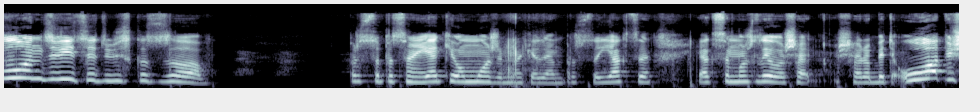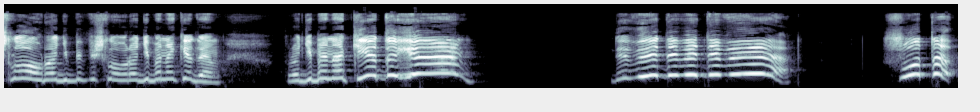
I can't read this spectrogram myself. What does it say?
вон звідси, я тобі сказав. Просто, пацани, як його можемо накидаємо? Просто як це, як це можливо ще, ще робити? О, пішло, вроді би пішло, вроді би накидаємо. Вроді би накидаємо. Диви, диви, диви. Що ти?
